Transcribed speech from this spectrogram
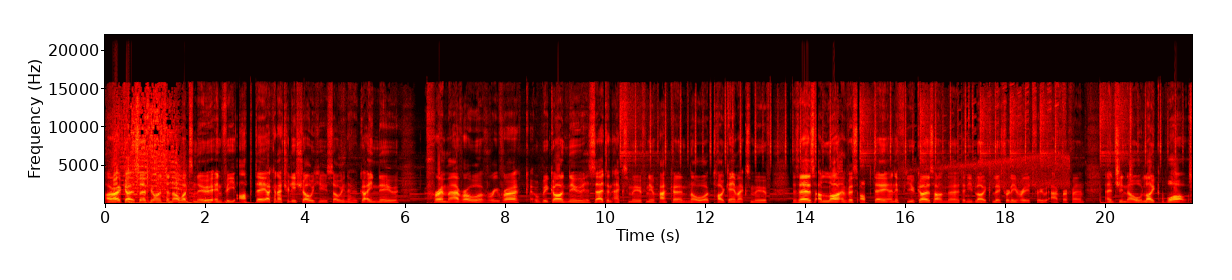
Alright guys, so if you wanted to know what's new in the update, I can actually show you. So we now got a new Primero rework. We got new Z and X move, new hacker, no tag X move. There's a lot in this update, and if you guys are nerd and you like literally read through everything, and you know, like what,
